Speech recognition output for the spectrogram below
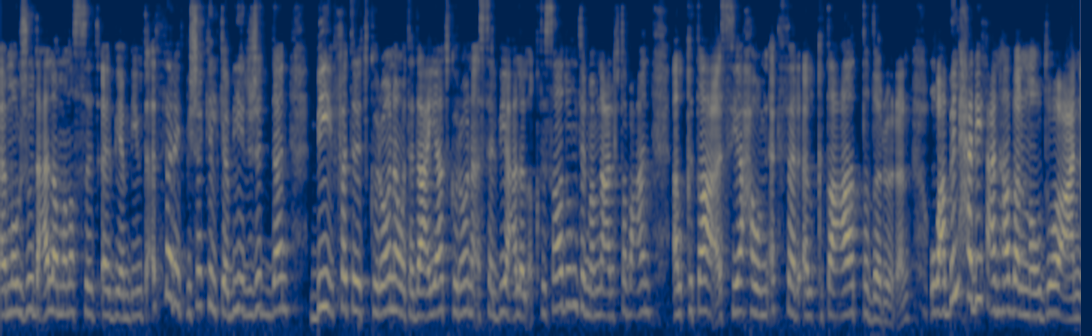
موجود على منصة اير بي ام بي وتأثرت بشكل كبير جدا بفترة كورونا وتداعيات كورونا السلبية على الاقتصاد. ومثل ما بنعرف طبعا القطاع السياحة ومن أكثر القطاعات تضررا. وبالحديث عن هذا الموضوع عن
